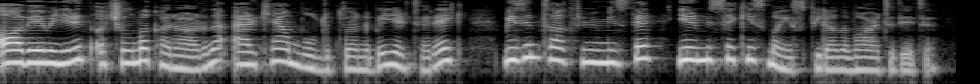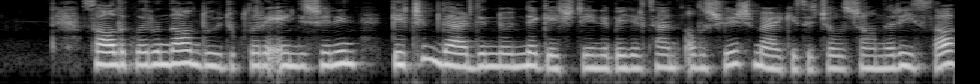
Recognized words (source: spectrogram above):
AVM'lerin açılma kararını erken bulduklarını belirterek bizim takvimimizde 28 Mayıs planı vardı dedi. Sağlıklarından duydukları endişenin geçim derdinin önüne geçtiğini belirten alışveriş merkezi çalışanları ise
